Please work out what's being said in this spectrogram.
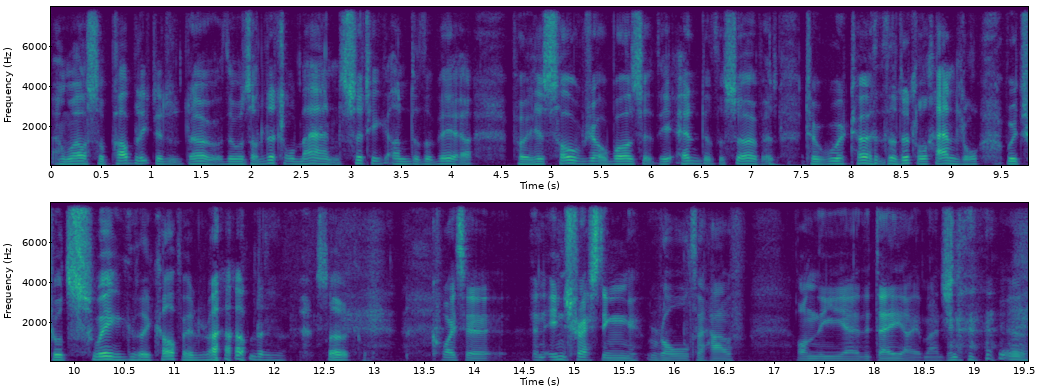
And whilst the public didn't know, there was a little man sitting under the bier, for his sole job was at the end of the service to return the little handle which would swing the coffin round in a circle. Quite a an interesting role to have on the uh, the day, I imagine. Yeah.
